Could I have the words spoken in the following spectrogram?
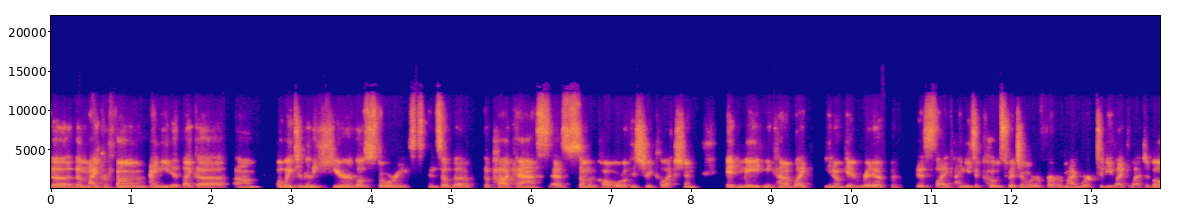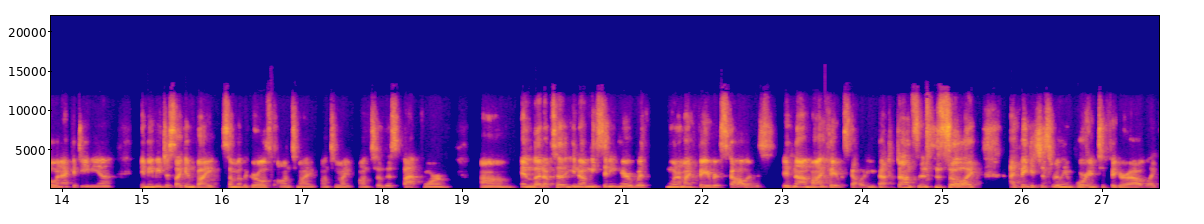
the the microphone, I needed like a um, a way to really hear those stories. And so the the podcast, as some would call oral history collection, it made me kind of like, you know, get rid of this like I need to code switch in order for my work to be like legible in academia. It made me just like invite some of the girls onto my onto my onto this platform. Um, and led up to, you know, me sitting here with one of my favorite scholars, if not my favorite scholar, E. Patrick Johnson. so like I think it's just really important to figure out like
